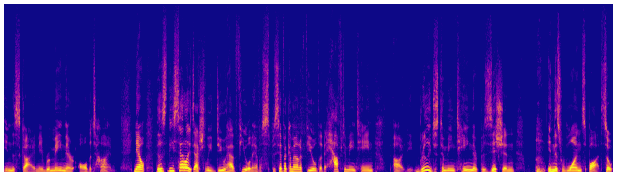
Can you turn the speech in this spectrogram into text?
in the sky and they remain there all the time. Now, those, these satellites actually do have fuel. They have a specific amount of fuel that they have to maintain, uh, really just to maintain their position in this one spot. So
